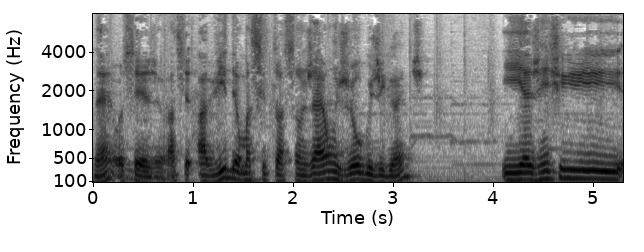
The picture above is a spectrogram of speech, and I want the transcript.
Né? Ou seja, a, a vida é uma situação, já é um jogo gigante. E a gente,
